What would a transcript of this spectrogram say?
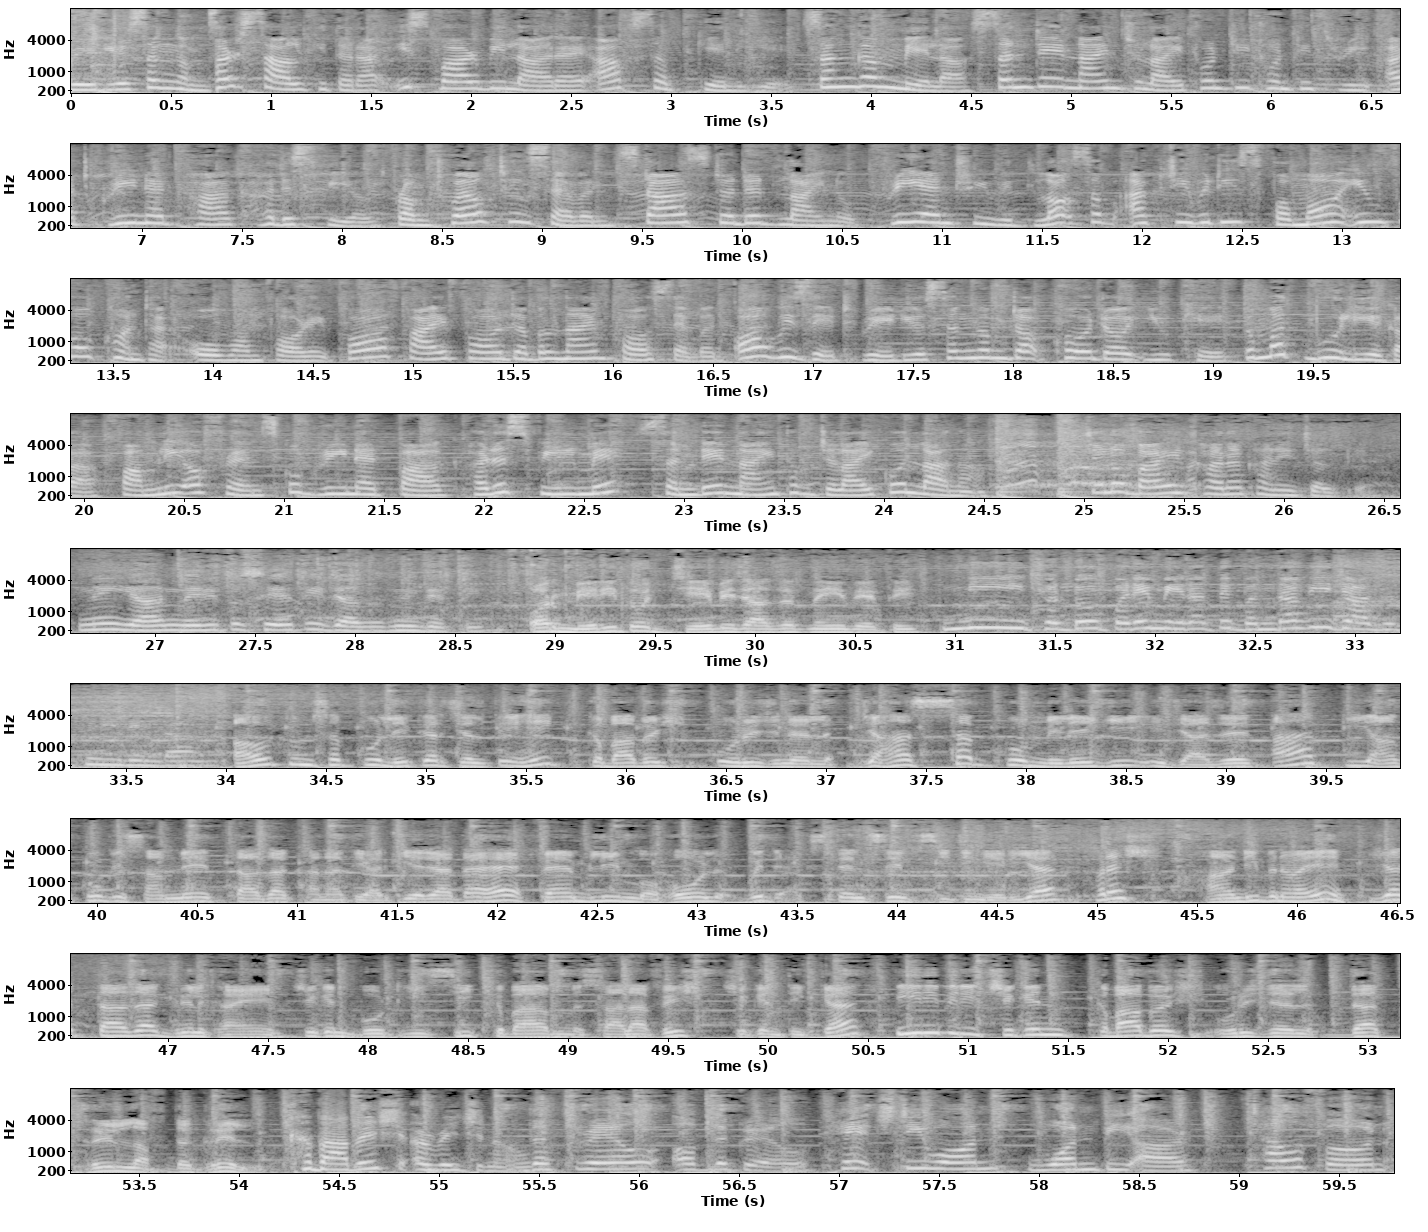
Radio Sangam हर साल की तरह इस बार भी ला रहा है आप सबके लिए। संगम मेला Sunday 9 July 2023 at Greenhead Park Huddersfield from 12 till 7 star studded lineup free entry with lots of activities. For more info contact 01484 or visit radiosangam.co.uk तो मत भूलिएगा फैमिली और फ्रेंड्स को ग्रीन एट पार्क हडर्सफील्ड में संडे 9th ऑफ़ जुलाई को लाना। चलो बाहर खाना खाने चलते हैं। नहीं यार मेरी तो सेहत ही इजाज़त नहीं देती। और मेरी तो जेब इजाज़त नहीं देती। नी छोड़ो परे मेरा ते बंदा भी इजाज़त नहीं देता आओ तुम सबको लेकर चलते हैं कबाबिश ओरिजिनल जहाँ सबको मिलेगी इजाज़त। आपकी आँखों के सामने ताज़ा खाना तैयार किया जाता है। फैमिली माहौल with extensive seating area fresh handi बनवाएँ या ताज़ा ग्रिल खाएँ। Chicken boti seekh kebab masala fish chicken tikka peri peri chicken Kababish original the thrill of the grill Kababish Original. The H of one one HD1 1BR. Telephone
